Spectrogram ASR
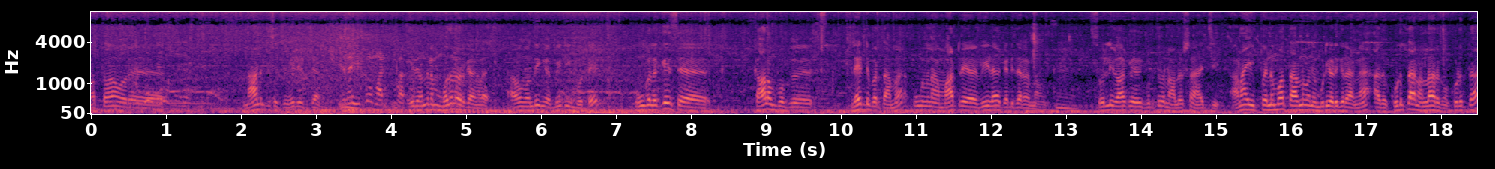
மொத்தம் ஒரு நானூற்றி சொச்சு வீடு இடிச்சாங்க. இது வந்து நம்ம முதல்வர் இருக்காங்களே அவங்க வந்து இங்கே மீட்டிங் போட்டு உங்களுக்கு ச- காலம் போக்கு லேட்டு படுத்தாமல் உங்களுக்கு நான் மாற்று வீடாக கட்டித்தரேன்னாங்க சொல்லி வாக்கு கொடுத்து ஒரு நாலு வருஷம் ஆச்சு. ஆனால் இப்போ என்னமோ தரணும் கொஞ்சம் முடிவு எடுக்கிறாங்க. அது கொடுத்தா நல்லா இருக்கும். கொடுத்தா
